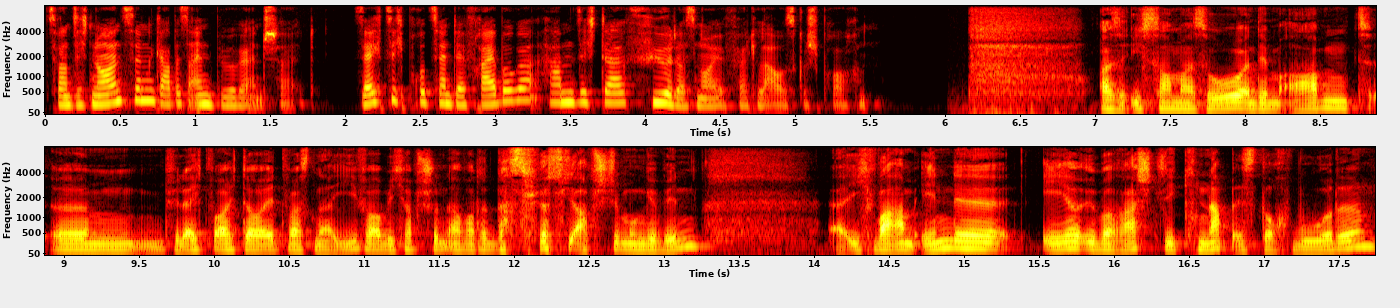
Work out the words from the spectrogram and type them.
2019 gab es einen Bürgerentscheid. 60 Prozent der Freiburger haben sich da für das neue Viertel ausgesprochen. Also ich sage mal so, an dem Abend, ähm, vielleicht war ich da etwas naiv, aber ich habe schon erwartet, dass wir die Abstimmung gewinnen. Äh, ich war am Ende eher überrascht, wie knapp es doch wurde.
